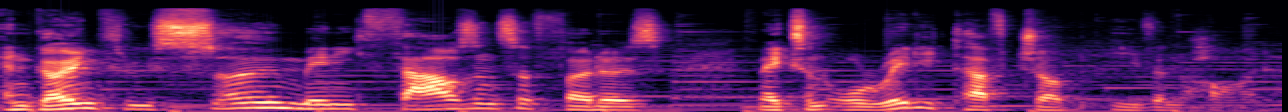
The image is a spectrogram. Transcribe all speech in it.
and going through so many thousands of photos makes an already tough job even harder.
